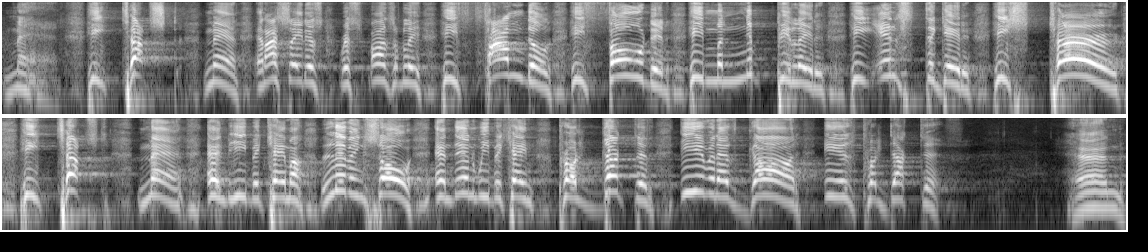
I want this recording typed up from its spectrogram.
man. He man. And I say this responsibly he fondled, he folded, he manipulated, he instigated, he stirred, he touched man and he became a living soul and then we became productive even as God is productive. And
